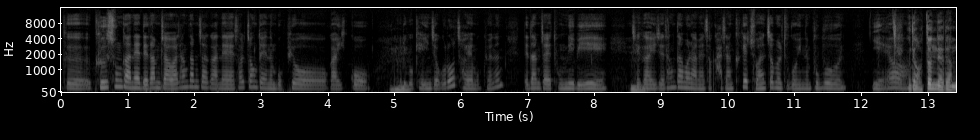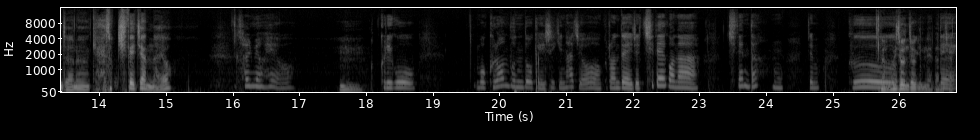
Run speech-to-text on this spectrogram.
그, 그 순간에 내담자와 상담자 간에 설정되는 목표가 있고 음. 그리고 개인적으로 저의 목표는 내담자의 독립이 음. 제가 이제 상담을 하면서 가장 크게 주안점을 두고 있는 부분이에요. 근데 어떤 내담자는 계속 치대지 않나요? 설명해요. 음. 그리고 뭐 그런 분도 계시긴 하죠. 그런데 이제 치대거나 치댄다? 뭐 이제 뭐그 그러니까 의존적인 내담자들. 네.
